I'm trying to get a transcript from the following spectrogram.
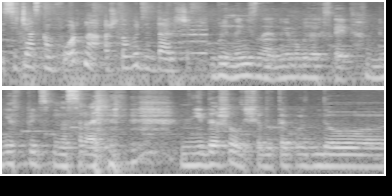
Сейчас комфортно, а что будет дальше? Блин, ну не знаю, ну я могу так сказать. Мне, в принципе, насрали. не дошел еще до такой, до...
